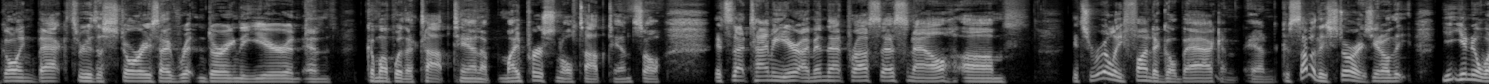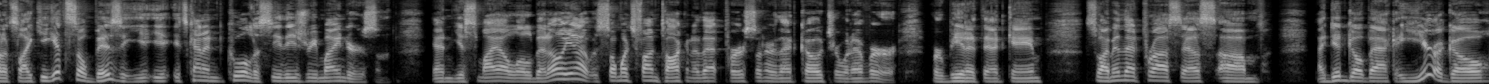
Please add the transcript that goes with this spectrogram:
going back through the stories I've written during the year and, and come up with a top 10, my personal top 10. So it's that time of year. I'm in that process now. Um, it's really fun to go back and and because some of these stories, you know, the, you, you, know what it's like. You get so busy, you, you, it's kind of cool to see these reminders and and you smile a little bit. Oh yeah, it was so much fun talking to that person or that coach or whatever, or, or being at that game. So I'm in that process. Um, I did go back a year ago.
